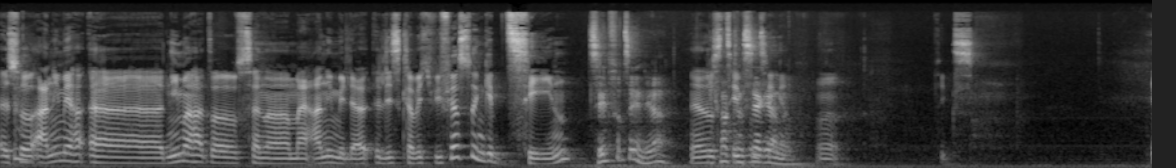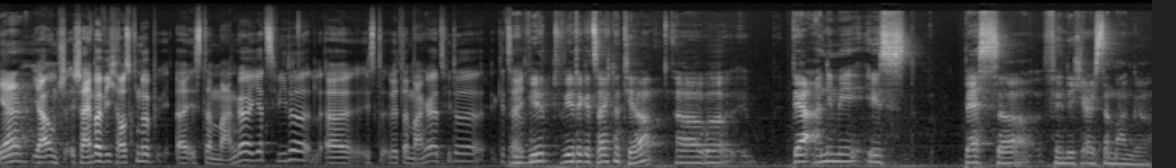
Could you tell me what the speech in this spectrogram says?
also Anime, äh, Nima hat auf seiner My Anime List, glaube ich, wie viel hast du ihn gegeben? 10? 10 von 10, ja. Ja, das Ich mag 10 den sehr von 10. gerne. Ja. Fix. Ja, Ja, und scheinbar, wie ich rausgefunden habe, äh, ist der Manga jetzt wieder, äh, ist, wird der Manga jetzt wieder Äh, gezeichnet? Wird, wird er gezeichnet, ja, aber der Anime ist besser, finde ich, als der Manga.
